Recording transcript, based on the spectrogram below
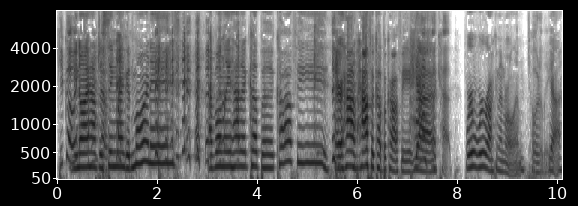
Keep going. You know I have to sing my good mornings. I've only had a cup of coffee, or half half a cup of coffee. half yeah, a cup. we're we're rocking and rolling. Totally. Yeah.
